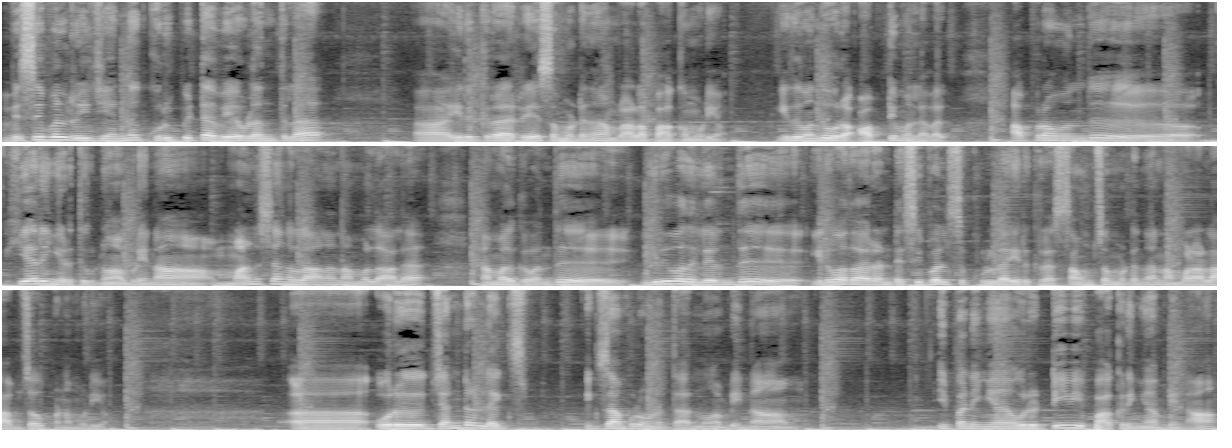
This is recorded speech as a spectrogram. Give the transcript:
விசிபிள் ரீஜியன்னு குறிப்பிட்ட வேவ் லென்த்தில் இருக்கிற ரேஸை மட்டும்தான் நம்மளால் பார்க்க முடியும். இது வந்து ஒரு ஆப்டிமல் லெவல் அப்புறம் வந்து ஹியரிங் எடுத்துக்கிட்டோம் அப்படின்னா மனுஷங்களால் நம்மளால் நம்மளுக்கு வந்து இருபதுலேருந்து இருபதாயிரம் டெசிபல்ஸுக்குள்ளே இருக்கிற சவுண்ட்ஸை மட்டும்தான் நம்மளால் அப்சர்வ் பண்ண முடியும். ஒரு ஜென்ரல் எக்ஸ் எக்ஸாம்பிள் ஒன்று தரணும் அப்படின்னா இப்போ நீங்கள் ஒரு டிவி பார்க்குறீங்க அப்படின்னா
